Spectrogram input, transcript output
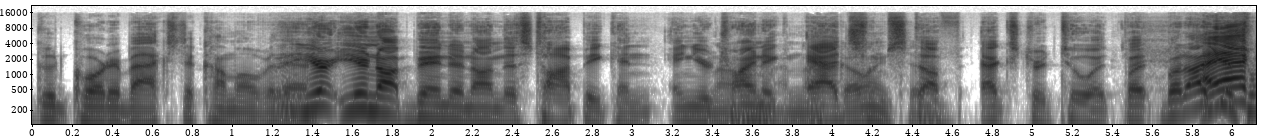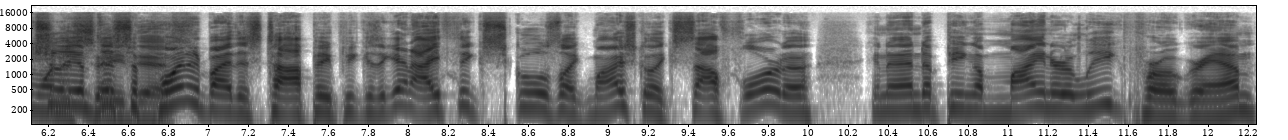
good quarterbacks to come over there? You're, you're not bending on this topic and, and you're No, trying to add some to. stuff extra to it. But but I, I, just actually am say this. disappointed by this topic because again, I think schools like my school, like South Florida, going to end up being a minor league program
